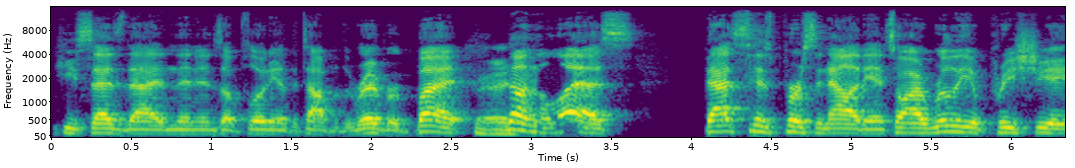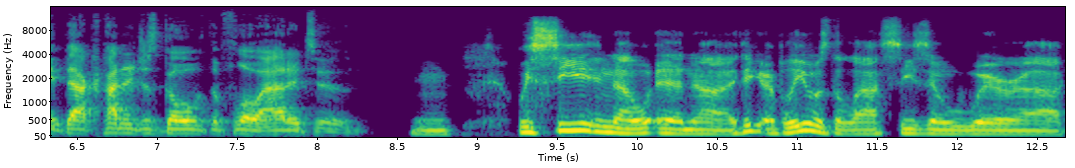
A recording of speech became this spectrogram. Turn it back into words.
he says that and then ends up floating at the top of the river. But right. nonetheless that's his personality. And so I really appreciate that kind of just go with the flow attitude Mm. We see, you know, and uh, I think I believe it was the last season where,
